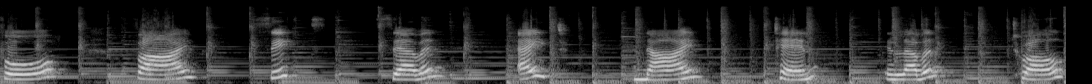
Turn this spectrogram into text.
four, five, six, seven, eight, nine, ten, eleven, twelve,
